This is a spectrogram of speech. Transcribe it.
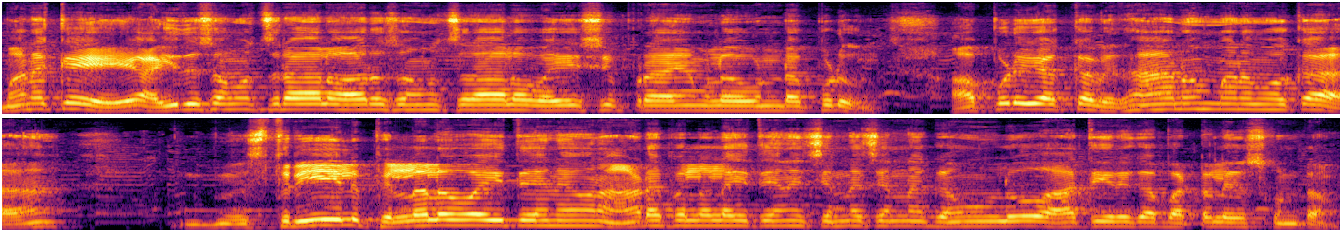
మనకి ఐదు సంవత్సరాలు ఆరు సంవత్సరాల వయసు ప్రాయంలో ఉన్నప్పుడు అప్పుడు యొక్క విధానం మనం ఒక స్త్రీలు పిల్లలు అయితేనే ఆడపిల్లలు అయితేనే చిన్న చిన్న గౌన్లు ఆ తీరుగా బట్టలు వేసుకుంటాం.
